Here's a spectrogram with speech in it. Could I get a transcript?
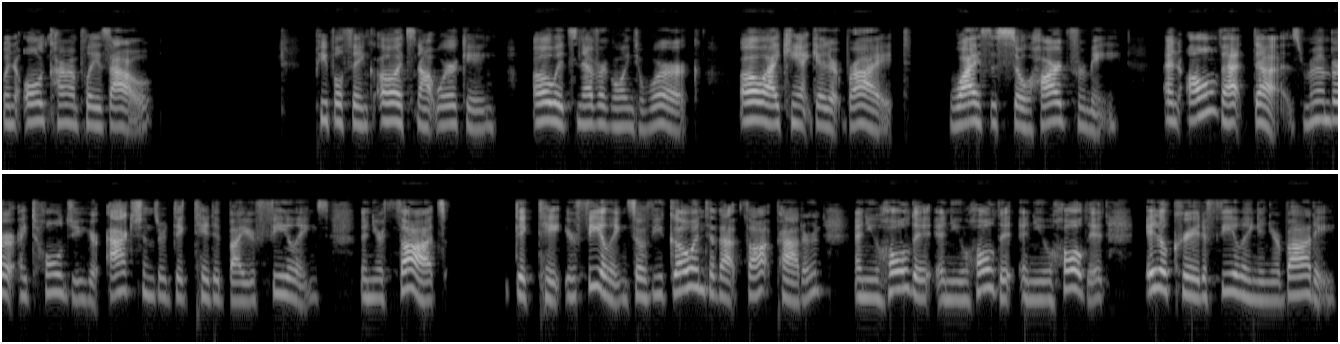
when old karma plays out, people think, oh, it's not working. Oh, it's never going to work. Oh, I can't get it right. Why is this so hard for me? And all that does, remember, I told you your actions are dictated by your feelings, then your thoughts dictate your feelings. So if you go into that thought pattern and you hold it and you hold it and you hold it, it'll create a feeling in your body.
